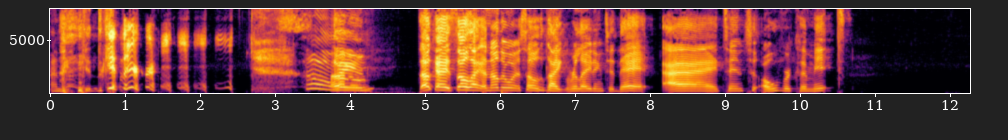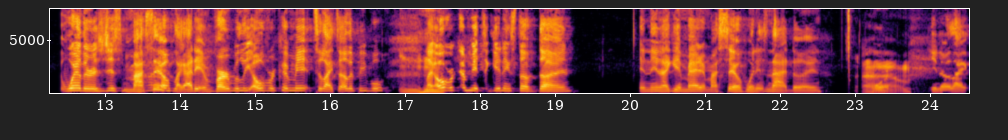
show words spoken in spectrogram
I need to get together. oh man. Um, okay, so like another one, so like relating to that, I tend to overcommit. Whether it's just myself, like I didn't verbally overcommit to like to other people, like Mhm. overcommit to getting stuff done, and then I get mad at myself when it's not done. Um, You know, like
